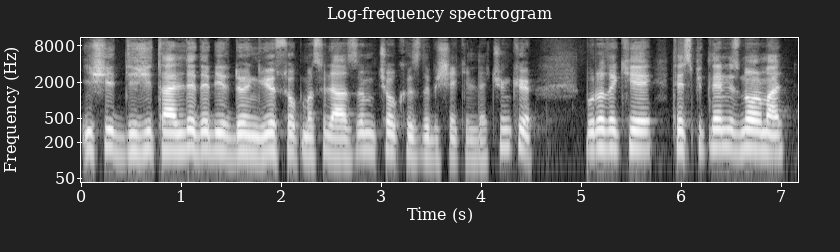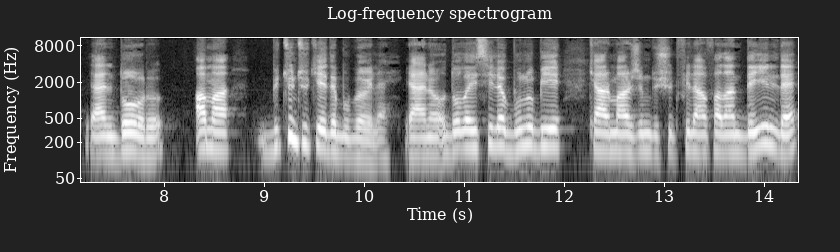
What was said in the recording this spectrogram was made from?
işi dijitalde de bir döngüye sokması lazım çok hızlı bir şekilde. Çünkü buradaki tespitleriniz normal yani doğru ama bütün Türkiye'de bu böyle. Yani dolayısıyla bunu bir kar marjım düşük falan falan değil de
